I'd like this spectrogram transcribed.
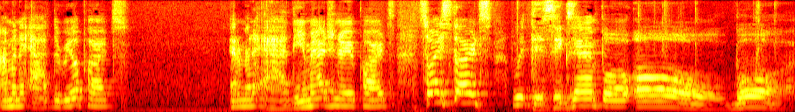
I'm to add the real parts and I'm going to add the imaginary parts. So I start with this example. Oh boy,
